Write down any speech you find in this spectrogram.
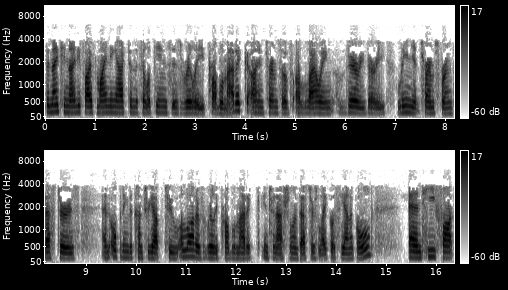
the 1995 Mining Act in the Philippines is really problematic uh, in terms of allowing very, very lenient terms for investors and opening the country up to a lot of really problematic international investors like OceanaGold. And he fought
